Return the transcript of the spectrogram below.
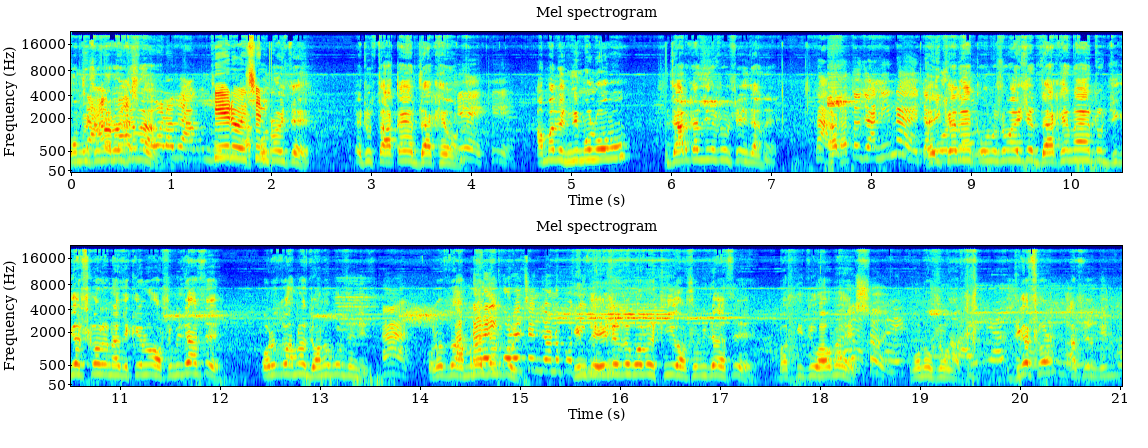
কমিশনার হয়েছে না? কে রয়েছেন? এখন হয়েছে। একটু তাকায় দেখেও না কে কে? আমাদের নিমল বাবু যার কাছে একটু সেই জানে। না আমরা তো জানি না এটা এইখানে। কোনো সময় এসে দেখে না একটু জিজ্ঞেস করে না যে কোনো অসুবিধা আছে? ওরা তো আমরা জনপ্রতিনিধি। হ্যাঁ। ওরা তো আমরা কিন্তু এটা তো বলবে কি অসুবিধা আছে বা কিছু হবে? কোনো সময় আছে জিজ্ঞেস করুন আসেন। কিন্তু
